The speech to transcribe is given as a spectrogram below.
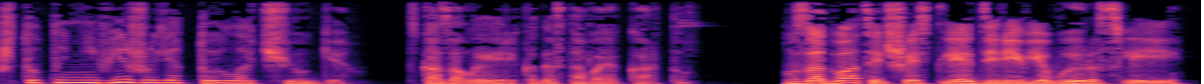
«Что-то не вижу я той лачуги», — сказала Эрика, доставая карту. «За двадцать шесть лет деревья выросли и...» —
